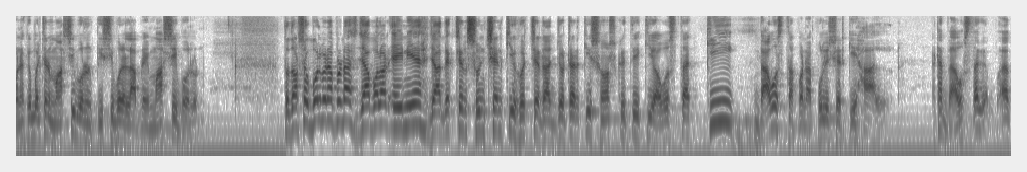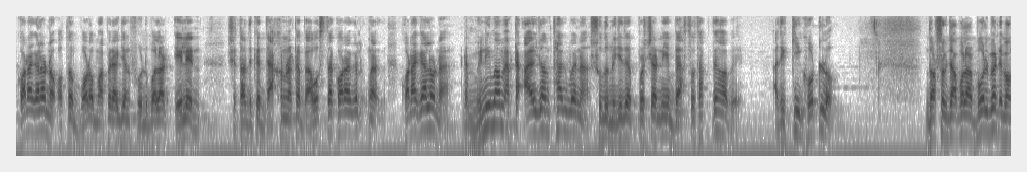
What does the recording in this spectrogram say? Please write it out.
ওনাকে বলছেন, মাসি বলুন, পিসি বলে লাভ নেই, মাসি বলুন। তো দর্শক, বলবেন আপনারা যা বলার এই নিয়ে, যা দেখছেন, শুনছেন, কি হচ্ছে রাজ্যটার, কি সংস্কৃতি, কি অবস্থা, কি ব্যবস্থাপনা, পুলিশের কি হাল? একটা ব্যবস্থা করা গেল না? অত বড় মাপের একজন ফুটবলার এলেন, সে তাদেরকে দেখানোর একটা ব্যবস্থা করা গেল করা গেল না? একটা মিনিমাম একটা আয়োজন থাকবে না? শুধু নিজেদের প্রচার নিয়ে ব্যস্ত থাকতে হবে? আজকে কি ঘটলো? দর্শক, যা বলার বলবেন এবং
